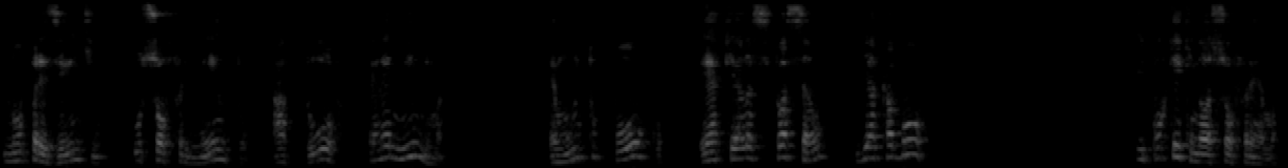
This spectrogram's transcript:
no presente, o sofrimento, a dor, ela é mínima. É muito pouco. É aquela situação e acabou. E por que, que nós sofremos?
